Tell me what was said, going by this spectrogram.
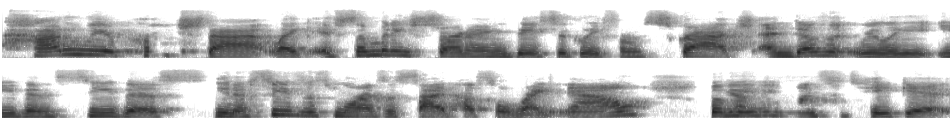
how do we approach that like if somebody's starting basically from scratch and doesn't really even see this you know sees this more as a side hustle right now but yep. maybe wants to take it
